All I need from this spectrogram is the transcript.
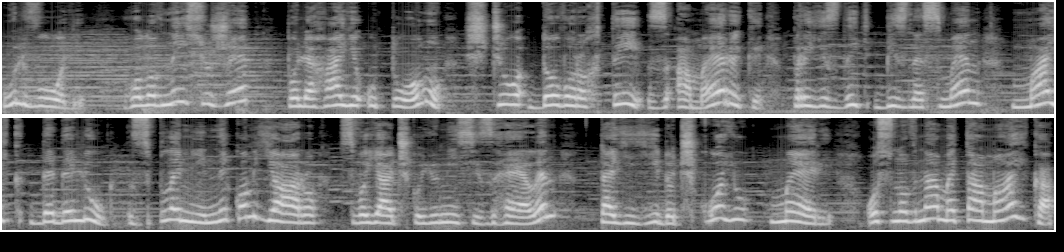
у Львові. Головний сюжет полягає у тому, що до Ворохти з Америки приїздить бізнесмен Майк Деделюк з племінником Яро, своячкою місіс Гелен та її дочкою Мері. Основна мета Майка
